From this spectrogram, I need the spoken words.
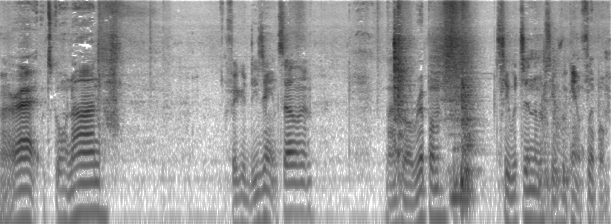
All right, what's going on? Figured these ain't selling. Might as well rip them, see what's in them, see if we can't flip them.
